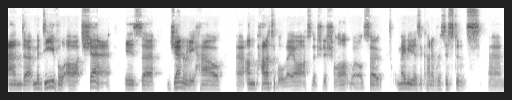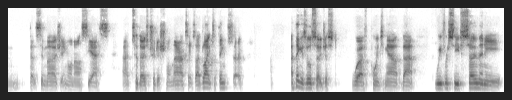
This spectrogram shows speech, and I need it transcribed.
and uh, medieval art share is uh, generally how uh, unpalatable they are to the traditional art world. So maybe there's a kind of resistance um, that's emerging on RCS uh, to those traditional narratives. I'd like to think so. I think it's also just worth pointing out that we've received so many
